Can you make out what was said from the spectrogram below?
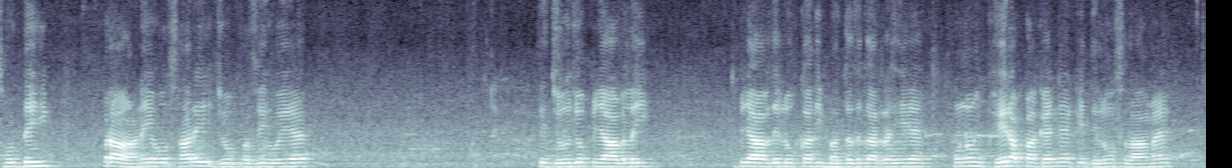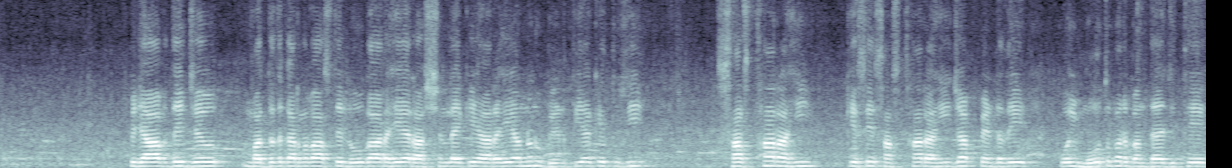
ਤੁਹਾਡੇ ਹੀ ਭਰਾ ਨੇ ਉਹ ਸਾਰੇ ਜੋ ਫਸੇ ਹੋਏ ਆ ਤੇ ਜੋ ਜੋ ਪੰਜਾਬ ਲਈ, ਪੰਜਾਬ ਦੇ ਲੋਕਾਂ ਦੀ ਮਦਦ ਕਰ ਰਹੇ ਆ। ਉਹਨਾਂ ਨੂੰ ਫੇਰ ਆਪਾਂ ਕਹਿੰਦੇ ਆ ਕਿ ਦਿਲੋਂ ਸਲਾਮ ਹੈ। ਪੰਜਾਬ ਦੇ ਜੋ ਮਦਦ ਕਰਨ ਵਾਸਤੇ ਲੋਕ ਆ ਰਹੇ ਆ, ਰਾਸ਼ਨ ਲੈ ਕੇ ਆ ਰਹੇ ਆ, ਉਹਨਾਂ ਨੂੰ ਬੇਨਤੀ ਹੈ ਕਿ ਤੁਸੀਂ ਸੰਸਥਾ ਰਾਹੀਂ, ਕਿਸੇ ਸੰਸਥਾ ਰਾਹੀਂ ਜਾਂ ਪਿੰਡ ਦੇ ਕੋਈ ਮੋਹਤਬਰ ਬੰਦਾ ਹੈ ਜਿੱਥੇ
